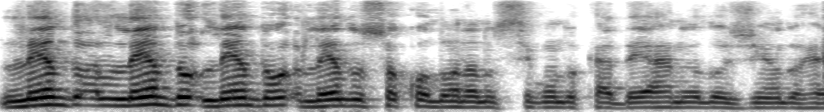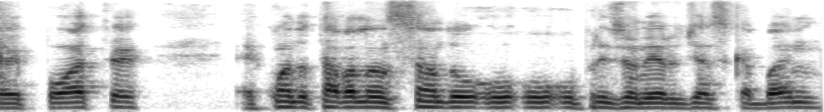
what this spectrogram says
Lendo, lendo, lendo, lendo sua coluna no segundo caderno, elogiando Harry Potter. É, quando estava lançando o, o, o, Prisioneiro de Azkaban,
